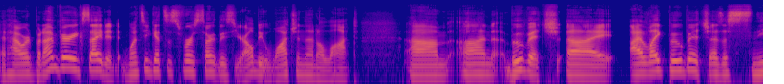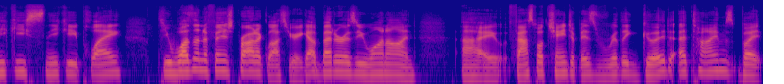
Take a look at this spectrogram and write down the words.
at Howard, but I'm very excited. Once he gets his first start this year, I'll be watching that a lot. Um, on Bubic, uh, I like Bubic as a sneaky, sneaky play. He wasn't a finished product last year. He got better as he went on. Uh, fastball changeup is really good at times, but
